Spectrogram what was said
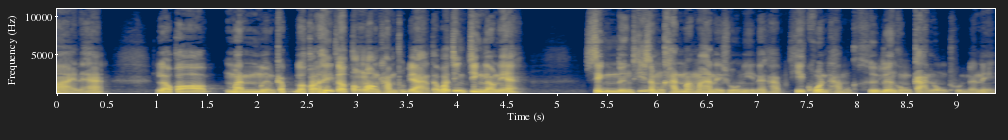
มายนะฮะแล้วก็มันเหมือนกับเราก็เฮ้ยเราต้องลองทำทุกอย่าง แต่ว่าจริง ๆ แล้วเนี่ยสิ่งหนึ่งที่สำคัญมากๆในช่วงนี้นะครับ ที่ควรทำก็คือเรื่องของการลงทุนนั่นเอง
